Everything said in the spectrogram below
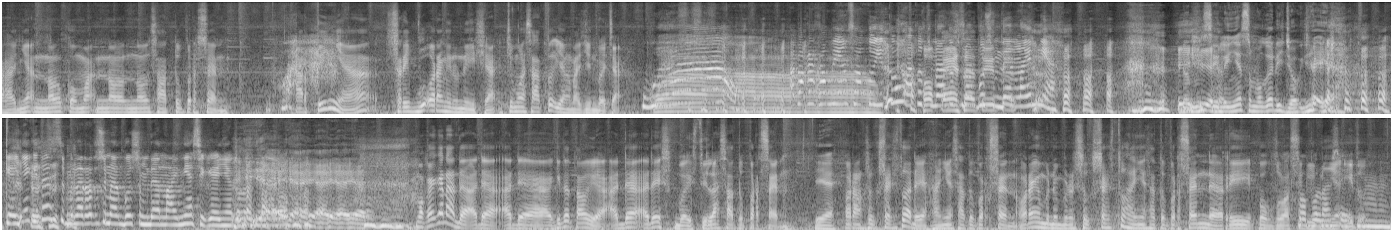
hanya 0,001 persen. Artinya seribu orang Indonesia cuma satu yang rajin baca. Wow. Apakah kamu yang satu itu atau satu 999 itu. lainnya? Domisilinya semoga di Jogja ya. Kayaknya kita 999 lainnya sih kayaknya kalau Iya, iya, iya, iya, iya. Makanya kan ada ada ada kita tahu ya ada ada sebuah istilah satu persen. Iya. Orang sukses itu ada ya hanya satu persen. Orang yang benar-benar sukses itu hanya satu persen dari populasi, Populasi. dunia itu. Hmm,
